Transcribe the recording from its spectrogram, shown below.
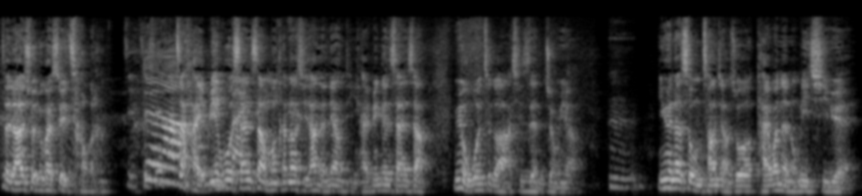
再聊下去我都快睡着了。对啊，在海边或山上，我们看到其他能量体。海边跟山上，因为我问这个啊，其实很重要。嗯，因为那时候我们常讲说，台湾的农历七月，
